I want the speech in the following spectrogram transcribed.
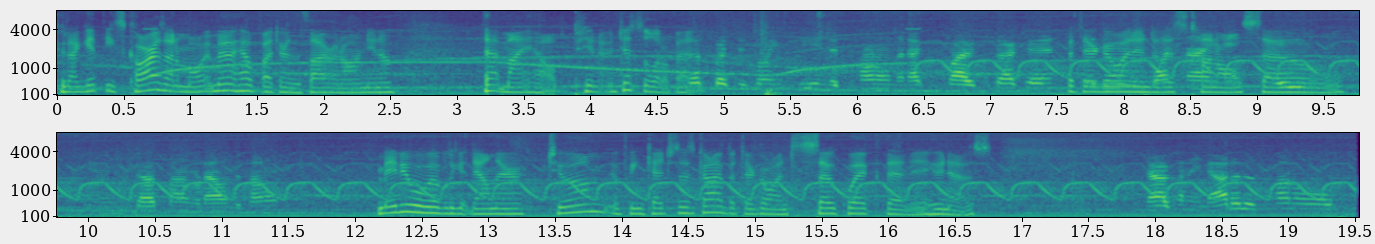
could I get these cars out of my way? It might help if I turn the siren on. You know, that might help. You know, just a little bit. Suspect is going to be in the tunnel in the next five seconds. But they're going into this tunnel, so Southbound, we're now in the tunnel. maybe we'll be able to get down there to them if we can catch this guy. But they're going so quick that eh, who knows. Now coming out of the tunnel, continuing 215 southbound.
